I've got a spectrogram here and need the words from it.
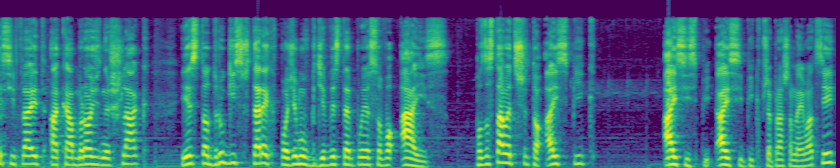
Icy Flight aka mroźny szlak jest to drugi z czterech poziomów, gdzie występuje słowo Ice. Pozostałe trzy to Ice Peak, Icy, Spe- Icy Peak, przepraszam najmocniej,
